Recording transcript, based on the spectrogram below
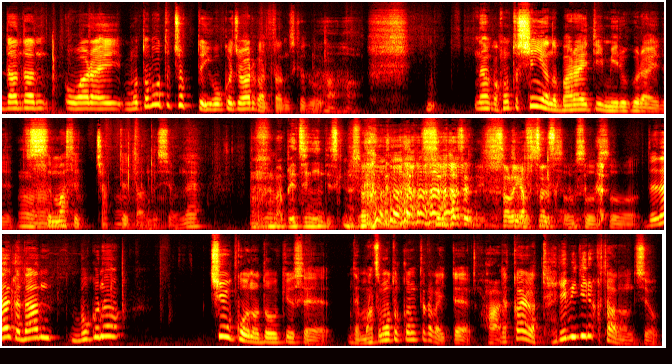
だんだんお笑い、もともとちょっと居心地悪かったんですけど、はあはなんかほんと深夜のバラエティ見るぐらいで済ませちゃってたんですよね。あまあ別にいいんですけど。すみ ませんね。それが普通ですそうそうそう。で、なんかだん、僕の中高の同級生で松本くんってのがいて、はいで彼がテレビディレクターなんですよ。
